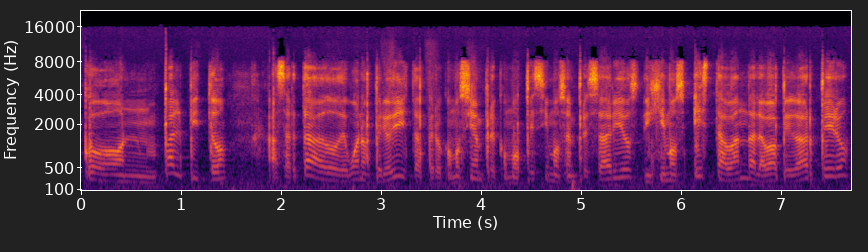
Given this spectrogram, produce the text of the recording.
con pálpito, acertado, de buenos periodistas, pero como siempre, como pésimos empresarios, dijimos, esta banda la va a pegar, pero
